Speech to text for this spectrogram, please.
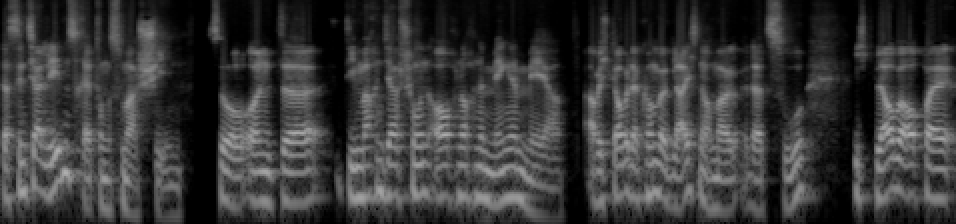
das sind ja Lebensrettungsmaschinen. So, und äh, die machen ja schon auch noch eine Menge mehr. Aber ich glaube, da kommen wir gleich nochmal dazu. Ich glaube auch bei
